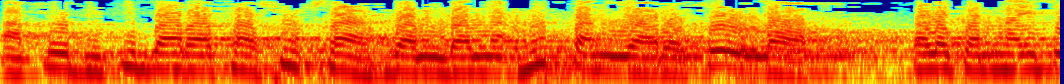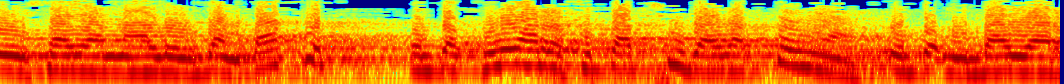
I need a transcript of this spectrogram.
Aku ditimpa rasa susah dan banyak hutang ya Rasulullah. Oleh karena itu saya malu dan takut untuk keluar sebab sudah waktunya untuk membayar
